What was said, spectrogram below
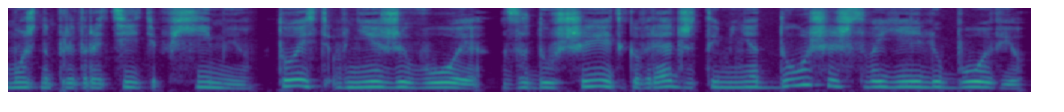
можно превратить в химию, то есть в неживое, задушить. Говорят же, ты меня душишь своей любовью.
